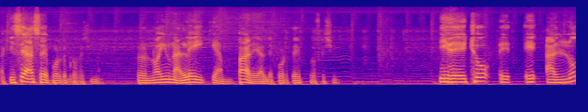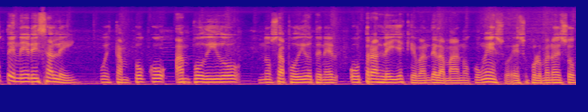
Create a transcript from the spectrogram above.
Aquí se hace deporte profesional, pero no hay una ley que ampare al deporte profesional. Y de hecho, eh, al no tener esa ley, pues tampoco han podido no se ha podido tener otras leyes que van de la mano con eso. Eso, por lo menos eso,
